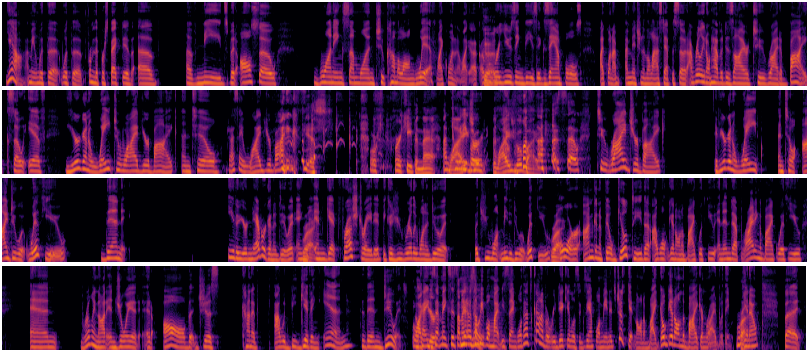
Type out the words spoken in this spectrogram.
yeah i mean with the with the from the perspective of of needs but also wanting someone to come along with like when like uh, Good. we're using these examples like when I, I mentioned in the last episode i really don't have a desire to ride a bike so if you're going to wait to ride your bike until did i say ride your bike yes. we're, we're keeping that. I'm why is your- why is your bike? so to ride your bike, if you're going to wait until I do it with you, then either you're never going to do it and Right. and get frustrated because you really want to do it but you want me to do it with you Right. or I'm going to feel guilty that I won't get on a bike with you and end up riding a bike with you and really not enjoy it at all but just kind of I would be giving in to then do it. Like okay, does that make sense? And I know some no, it- people might be saying, "Well, that's kind of a ridiculous example." I mean, it's just getting on a bike. Go get on the bike and ride with him, you know. But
